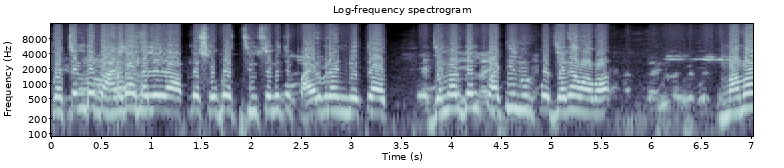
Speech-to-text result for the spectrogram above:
प्रचंड दांडगा झालेला आहे आपल्यासोबत. शिवसेनेचे फायर ब्रँड नेते आहेत. जनार्दन पाटील उर्फ जना मामा मामा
